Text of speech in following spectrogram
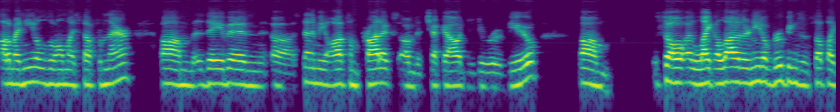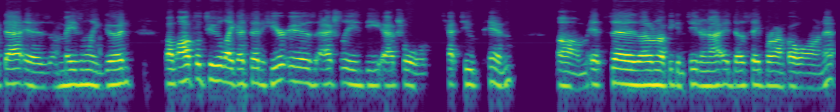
A lot of my needles and all my stuff from there. Um, they've been uh, sending me awesome products um, to check out to do a review. Um, so uh, like a lot of their needle groupings and stuff like that is amazingly good. Um, also too, like I said, here is actually the actual tattoo pin. Um, it says, I don't know if you can see it or not, it does say Bronco on it,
